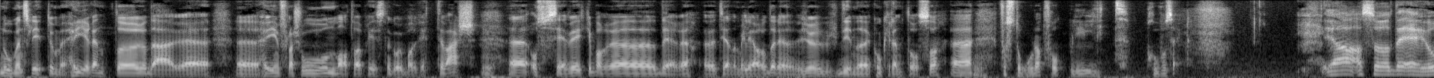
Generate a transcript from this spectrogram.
Nordmenn sliter jo med høye renter, det er eh, eh, høy inflasjon, matvareprisene går jo bare rett til værs. Eh, og så ser vi ikke bare dere eh, tjener milliarder, det gjør dine konkurrenter også. Eh, Forstår du at folk blir litt provosert? Ja, altså det er jo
